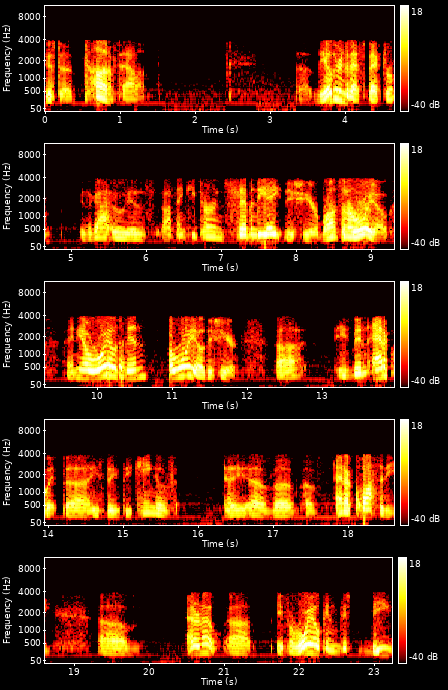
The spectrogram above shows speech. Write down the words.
Just a ton of talent. Uh, the other end of that spectrum is a guy who is, I think he turns 78 this year, Bronson Arroyo. And, you know, Arroyo's been Arroyo this year. Uh, he's been adequate. Uh, he's the, the king of, uh, of, uh, of adequacy. Um, I don't know. Uh, if Arroyo can just be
